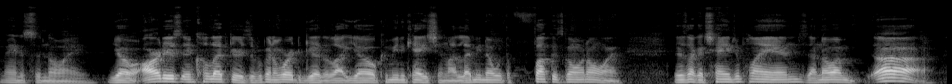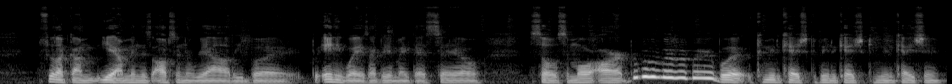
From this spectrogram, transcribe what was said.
man, it's annoying. Yo, artists and collectors, if we're gonna work together, like yo, communication. Like, let me know what the fuck is going on. There's like a change in plans. I know I'm ah. Feel like I'm yeah I'm in this alternate reality, but but anyways, I did make that sale, so some more art, but communication, communication, communication.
